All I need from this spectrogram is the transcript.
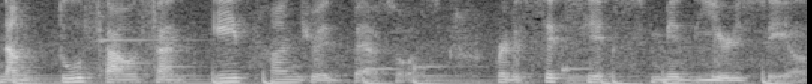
ng 2,800 pesos for the 6-6 mid-year sale.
